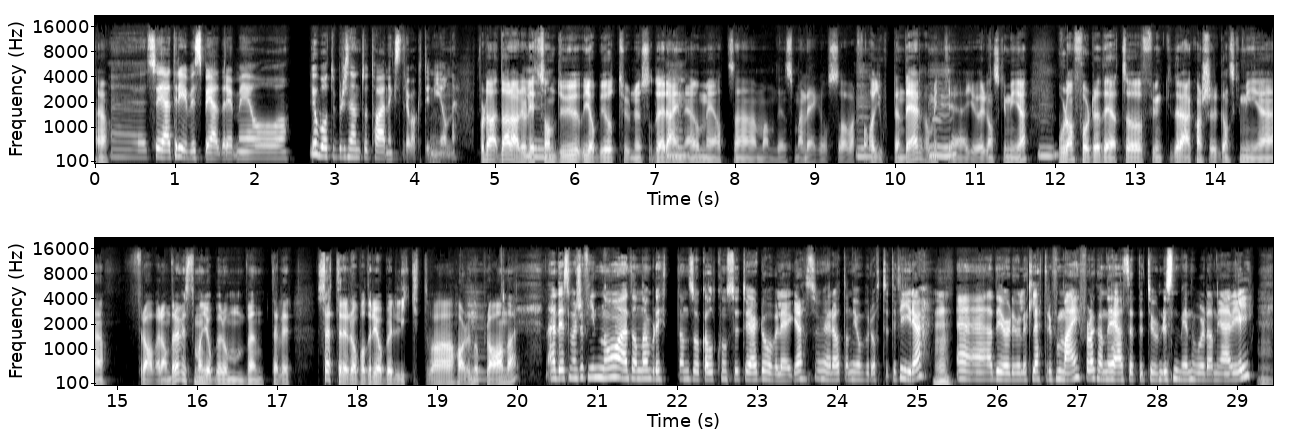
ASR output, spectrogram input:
Ja. Eh, så jeg trives bedre med å jobbe 80% og ta en ekstra vakt i ny og ne. For der, der er det jo litt Mm. sånn, du jobber jo turnus, og det regner Mm. jeg jo med at uh, mannen din som er lege også hvert fall Mm. har gjort en del, om ikke gjør ganske mye. Hvordan får dere det til å funke? Dere er kanskje ganske mye fra hverandre hvis man jobber omvendt, eller setter dere opp at dere jobber likt? Hva, har dere noen Mm. plan der? Nei, det som er så fint nå, er at han har blitt en såkalt konstituert overlege, som gjør at han jobber åtte til fire. Mm. Eh, det gjør det jo litt lettere for meg, for da kan jo jeg sette turnusen min hvordan jeg vil. Mm.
